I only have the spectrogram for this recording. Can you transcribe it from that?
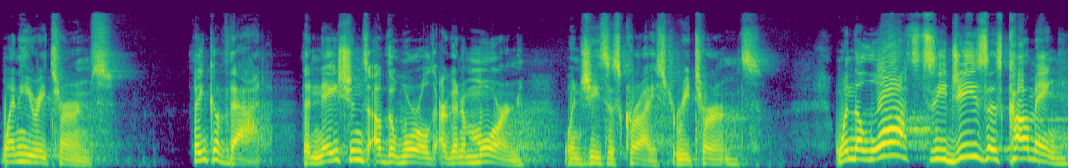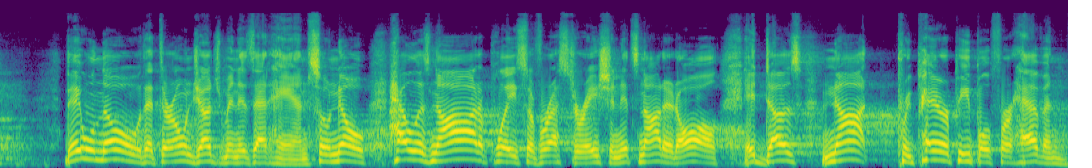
when he returns. Think of that. The nations of the world are going to mourn when Jesus Christ returns. When the lost see Jesus coming, they will know that their own judgment is at hand. So, no, hell is not a place of restoration. It's not at all. It does not prepare people for heaven.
